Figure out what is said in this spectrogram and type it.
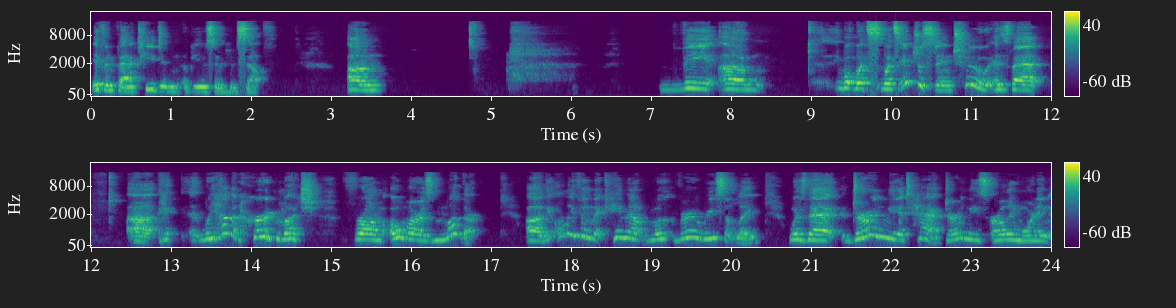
if in fact he didn't abuse him himself. Um, the um, what's what's interesting too is that uh, we haven't heard much from Omar's mother. Uh, the only thing that came out mo- very recently was that during the attack, during these early morning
